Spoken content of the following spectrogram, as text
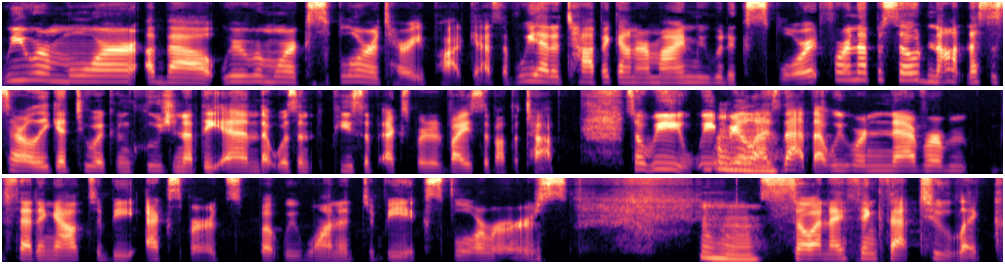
we were more about we were more exploratory podcast if we had a topic on our mind we would explore it for an episode not necessarily get to a conclusion at the end that wasn't a piece of expert advice about the topic. So we we mm-hmm. realized that that we were never setting out to be experts but we wanted to be explorers. Mm-hmm. so and i think that too like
